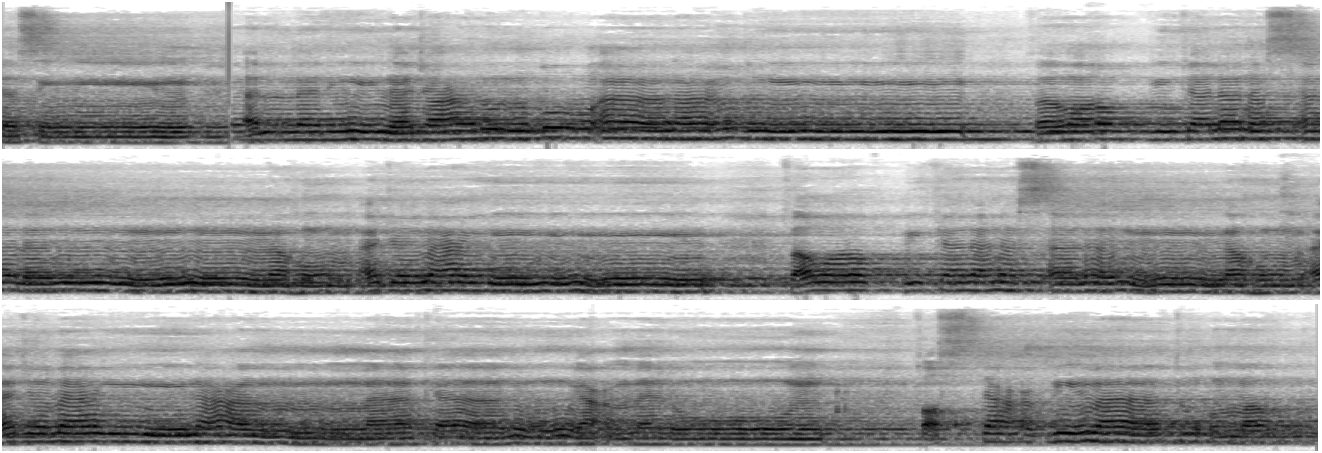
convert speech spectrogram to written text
المقتسمين الذين جعلوا القرآن عظيم فوربك لنسألنهم أجمعين. فوربك لنسألنهم أجمعين عما كانوا يعملون. فاصدع بما تؤمر.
